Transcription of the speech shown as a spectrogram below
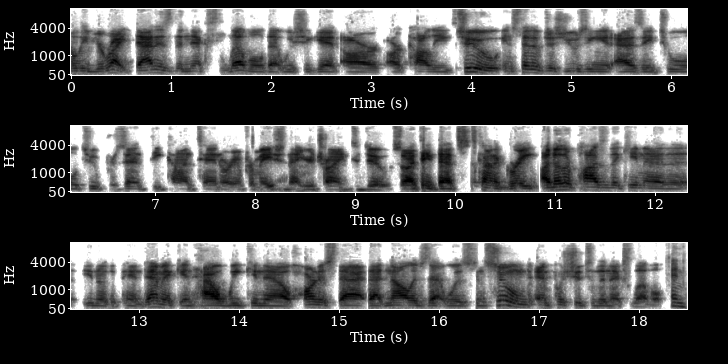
believe you're right. That is the next level that we should get our our colleagues to instead of just using it as a tool to present the content or information that you're trying to do. So I think that's kind of great. Another positive that came out of the you know the pandemic and how we can now harness that that knowledge that was consumed and push it to the next level. And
